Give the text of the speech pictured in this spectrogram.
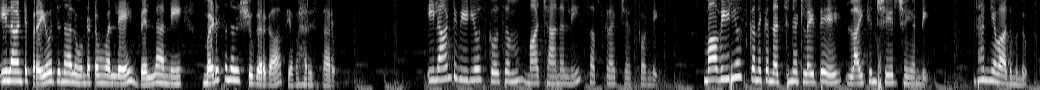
ఇలాంటి ప్రయోజనాలు ఉండటం వల్లే బెల్లాన్ని మెడిసినల్ షుగర్గా వ్యవహరిస్తారు. ఇలాంటి వీడియోస్ కోసం మా ఛానల్ని సబ్స్క్రైబ్ చేసుకోండి. మా వీడియోస్ కనుక నచ్చినట్లయితే లైక్ అండ్ షేర్ చేయండి. ధన్యవాదములు.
